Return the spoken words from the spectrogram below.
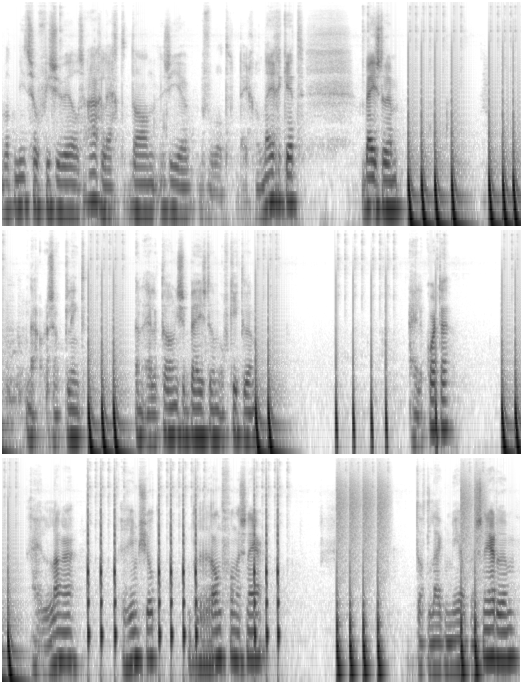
wat niet zo visueel is aangelegd, dan zie je bijvoorbeeld 909 kit, bassdrum. Nou, zo klinkt een elektronische bassdrum of kickdrum. Hele korte, hele lange, rimshot op de rand van een snare. Dat lijkt meer op een snare drum.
